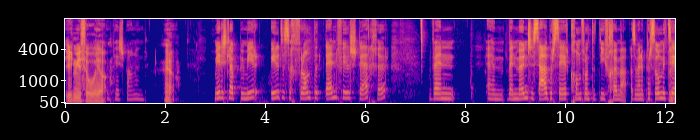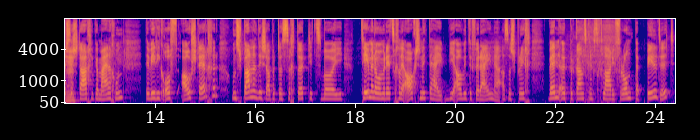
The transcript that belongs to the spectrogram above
Irgendwie so, ja. Okay, spannend. ja. Mir ist, glaube bei mir bilden sich Fronten dann viel stärker, wenn ähm, wenn Menschen selber sehr konfrontativ kommen. Also wenn eine Person mit sehr, sehr starken Gemeinen kommt, dann werde ich oft auch stärker. Und spannend ist aber, dass sich dort die zwei Themen, die wir jetzt ein bisschen angeschnitten haben, wie auch wieder vereinen. Also sprich, wenn jemand ganz, ganz klare Fronten bildet,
